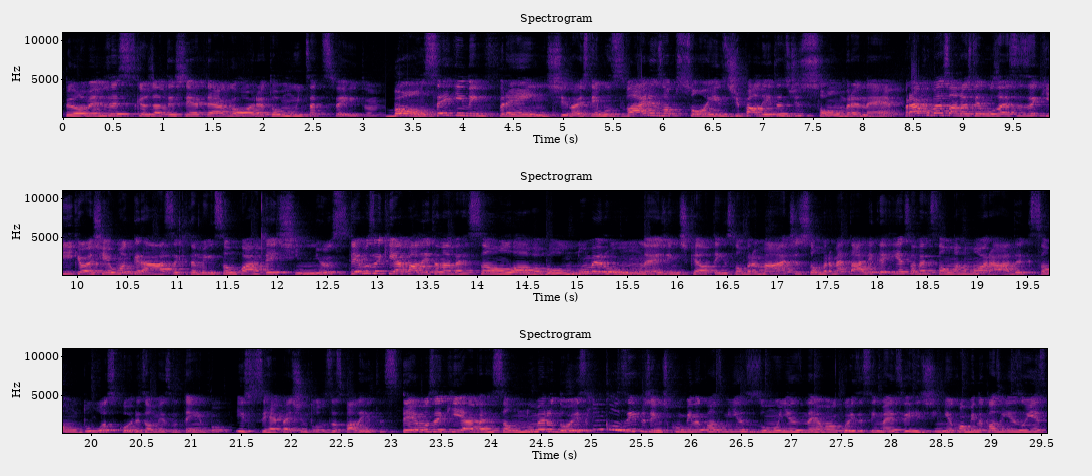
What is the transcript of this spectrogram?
Pelo menos esses que eu já testei até agora, eu tô muito satisfeito. Bom, seguindo em frente, nós temos várias opções de paletas de sombra sombra, né? Pra começar, nós temos essas aqui, que eu achei uma graça, que também são quartetinhos. Temos aqui a paleta na versão Lovable número 1, né, gente? Que ela tem sombra mate, sombra metálica e essa versão marmorada, que são duas cores ao mesmo tempo. Isso se repete em todas as paletas. Temos aqui a versão número 2, que inclusive, gente, combina com as minhas unhas, né? Uma coisa assim mais verdinha. Combina com as minhas unhas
